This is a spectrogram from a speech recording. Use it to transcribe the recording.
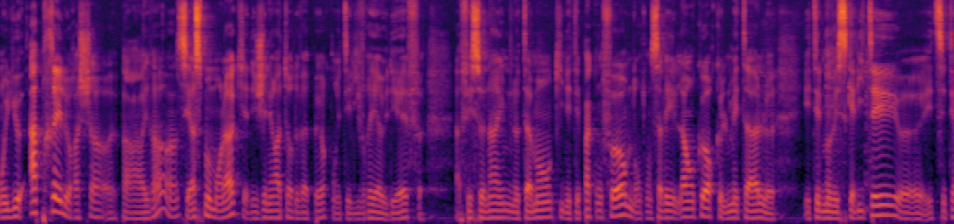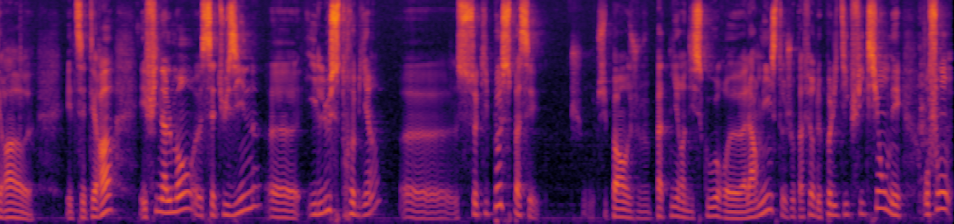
ont eu lieu après le rachat euh, par Areva. Hein. C'est à ce moment-là qu'il y a des générateurs de vapeur qui ont été livrés à EDF, à Fessenheim notamment, qui n'étaient pas conformes, dont on savait là encore que le métal était de mauvaise qualité, etc., etc. Et finalement, cette usine illustre bien euh, ce qui peut se passer. Je ne veux pas tenir un discours euh, alarmiste, je ne veux pas faire de politique fiction, mais au fond,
